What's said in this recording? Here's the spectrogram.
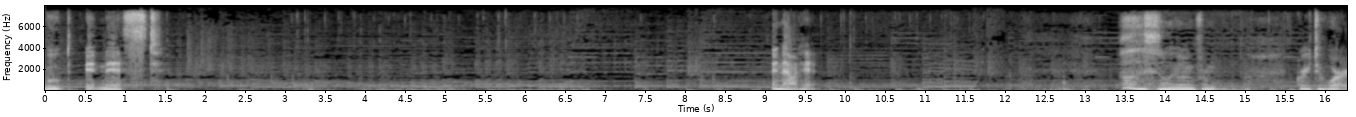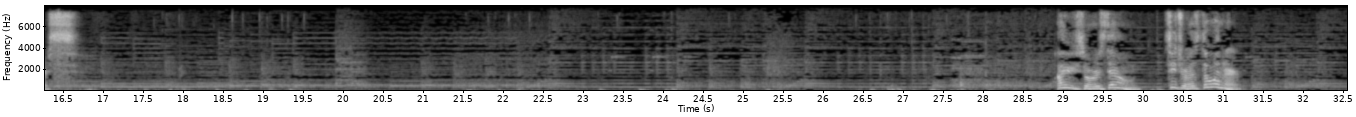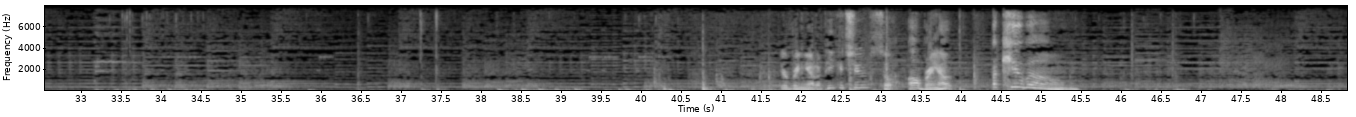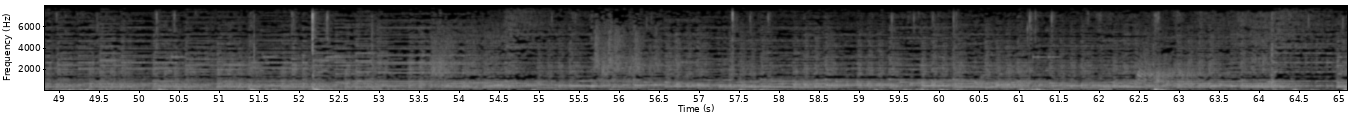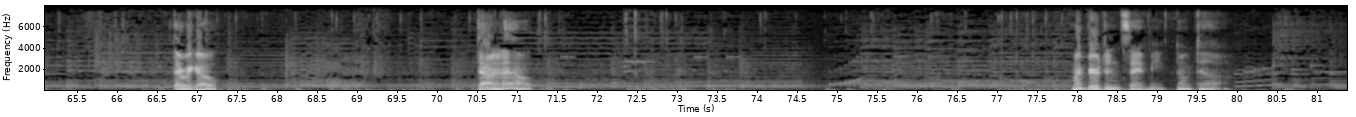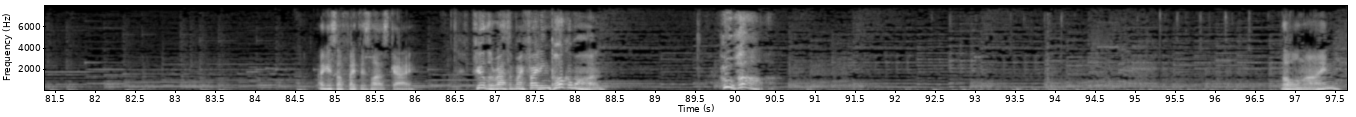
Woot, it missed. Now it hit. Oh, this is only going from great to worse. Ivysaur is down! Seadra is the winner! You're bringing out a Pikachu, so I'll bring out a Cubone! There we go. Down and out. My beard didn't save me. No duh. I guess I'll fight this last guy. Feel the wrath of my fighting Pokemon! Hoo-ha! Level 9?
